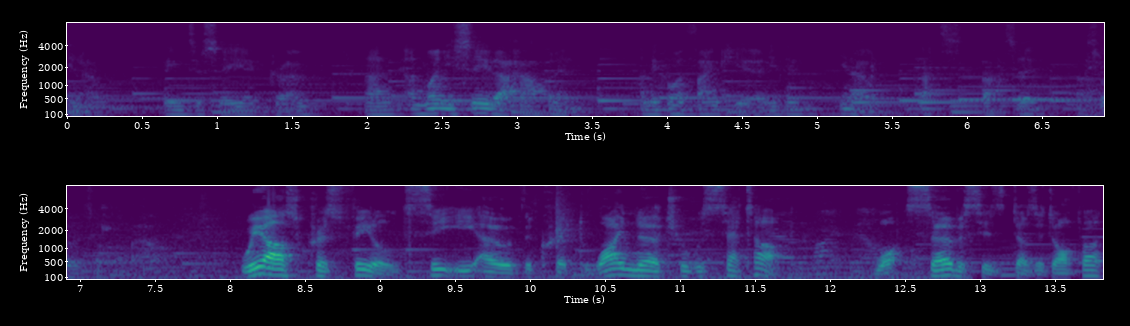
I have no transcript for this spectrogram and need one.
you know, thing to see and grow. And, and when you see that happening and they come and thank you and you think, you know, that's that's it. That's what it's all about. We asked Chris Field, CEO of the Crypt, why Nurture was set up what services does it offer?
